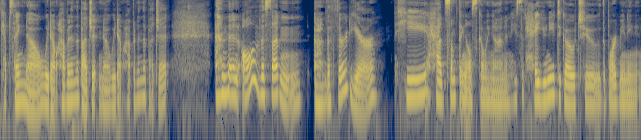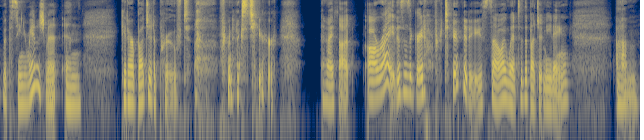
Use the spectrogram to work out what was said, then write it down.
kept saying, no, we don't have it in the budget. No, we don't have it in the budget. And then all of a sudden, um, the third year, he had something else going on and he said, Hey, you need to go to the board meeting with the senior management and get our budget approved for next year. And I thought, all right, this is a great opportunity. So I went to the budget meeting, um,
